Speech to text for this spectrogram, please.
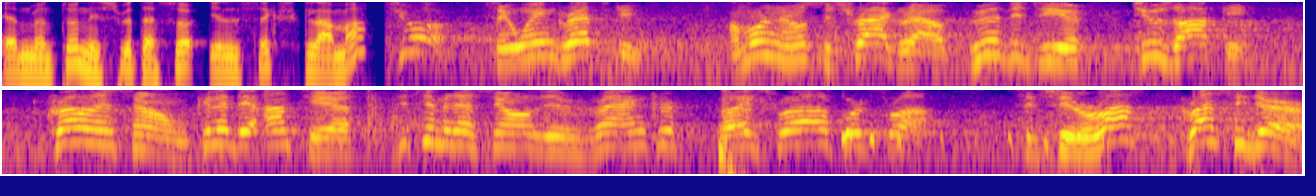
Edmonton. Et suite à ça, il s'exclama Sure, c'est Wayne Gretzky. I'm on the track route, de dire, choose hockey? Croation, Canada entière, détermination de vaincre, by 3 pour 3. C'est Syrah Grassider.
